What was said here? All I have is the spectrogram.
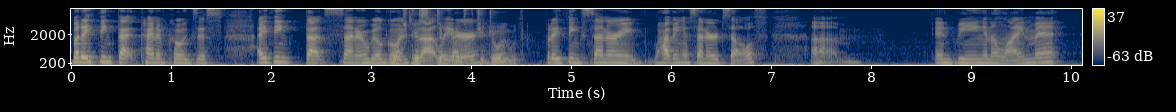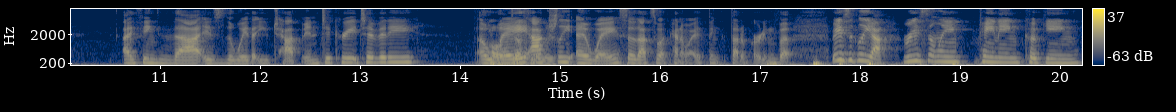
But I think that kind of coexists. I think that center we'll go into that later. What you're doing with. But I think centering having a centered self um and being in alignment I think that is the way that you tap into creativity. Oh, Away, definitely. actually, away. So that's what kind of why I think thought of gardening. But basically, yeah. Recently, painting, cooking.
